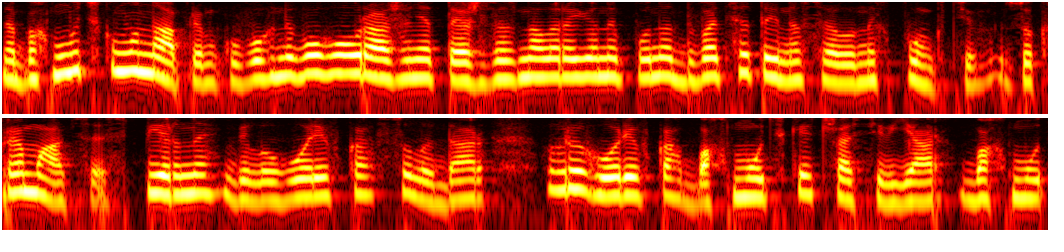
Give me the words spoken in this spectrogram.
На Бахмутському напрямку вогневого ураження теж зазнали райони понад 20 населених пунктів. Зокрема, це Спірне, Білогорівка, Солидар, Григорівка, Бахмутське, Часів Яр, Бахмут,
